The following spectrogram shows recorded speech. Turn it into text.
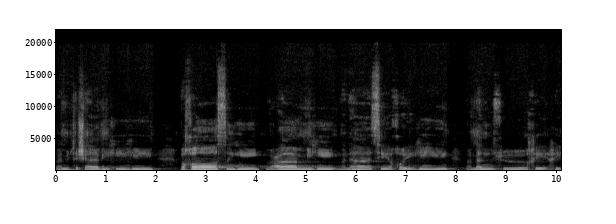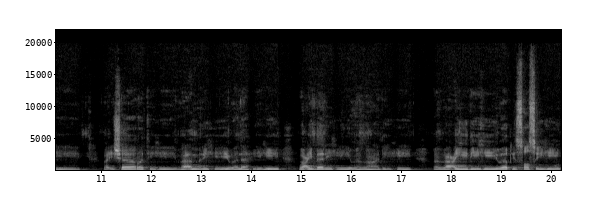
ومتشابهه وخاصه وعامه وناسخه ومنسوخه وإشارته وأمره ونهيه وعبره ووعده ووعيده وقصصه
